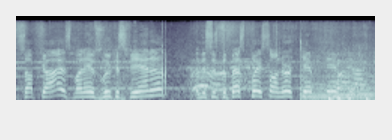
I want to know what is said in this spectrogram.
What's up guys? My name is Lucas Vienna, and this is the best place on earth, Camp Campion.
